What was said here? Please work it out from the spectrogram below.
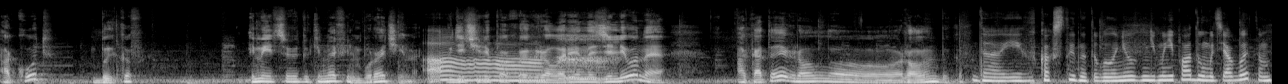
А кот Быков имеется в виду кинофильм Буратино, А. где черепаху играла Рена Зеленая, а кота играл э, Роланд Быков. Да, и как стыдно-то было не, не, не подумать об этом,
